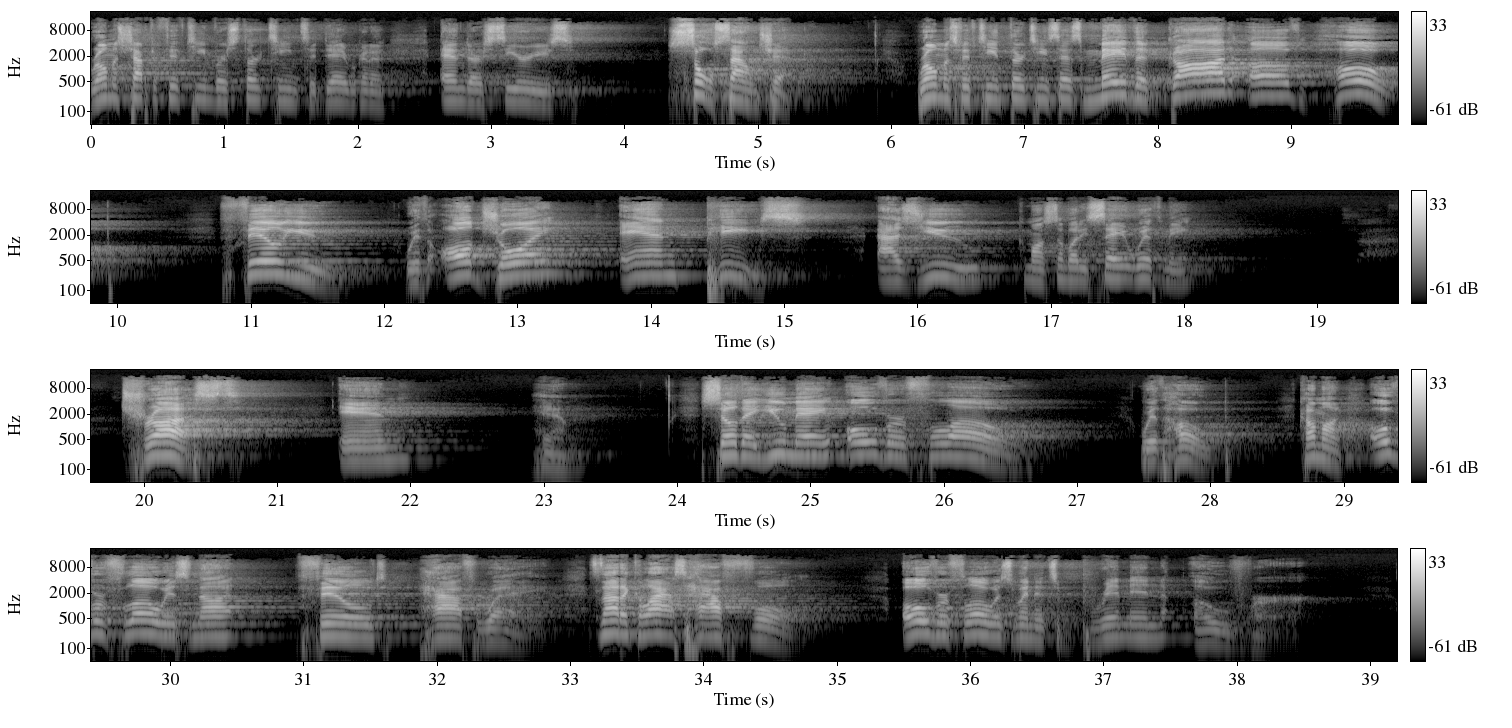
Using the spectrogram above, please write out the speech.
Romans chapter 15, verse 13. Today we're going to end our series, Soul Sound Check. Romans 15, 13 says, May the God of hope fill you with all joy and peace as you, come on, somebody say it with me, trust in Him, so that you may overflow with hope. Come on, overflow is not filled halfway, it's not a glass half full. Overflow is when it's brimming over,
